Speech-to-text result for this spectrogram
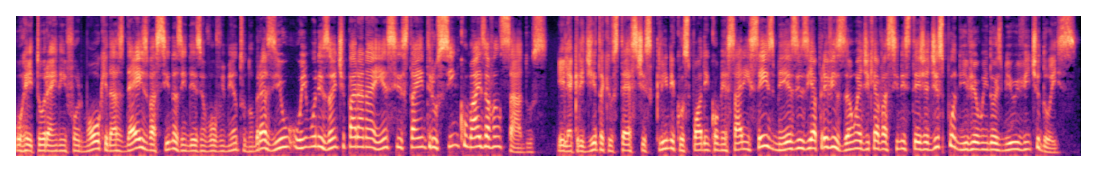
O reitor ainda informou que das 10 vacinas em desenvolvimento no Brasil, o imunizante paranaense está entre os cinco mais avançados. Ele acredita que os testes clínicos podem começar em seis meses e a previsão é de que a vacina esteja disponível em 2022.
